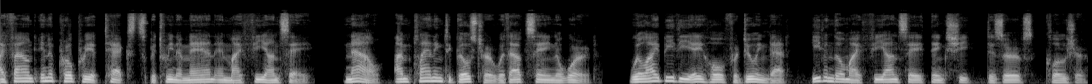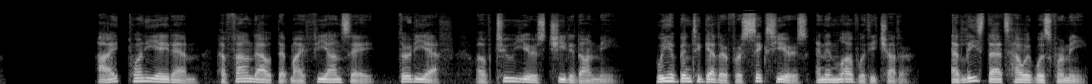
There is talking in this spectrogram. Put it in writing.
I found inappropriate texts between a man and my fiancée. Now, I'm planning to ghost her without saying a word. Will I be the a-hole for doing that, even though my fiancée thinks she deserves closure? I, 28M, have found out that my fiancée, 30F, of two years cheated on me. We have been together for six years and in love with each other. At least that's how it was for me.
